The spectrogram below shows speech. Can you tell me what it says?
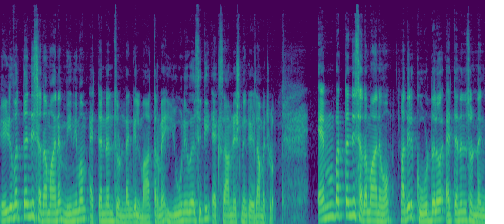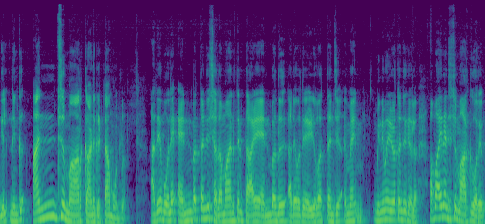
എഴുപത്തഞ്ച് ശതമാനം മിനിമം അറ്റൻഡൻസ് ഉണ്ടെങ്കിൽ മാത്രമേ യൂണിവേഴ്സിറ്റി എക്സാമിനേഷൻ നിങ്ങൾക്ക് എഴുതാൻ പറ്റുള്ളൂ. എൺപത്തഞ്ച് ശതമാനമോ അതിൽ കൂടുതലോ അറ്റൻഡൻസ് ഉണ്ടെങ്കിൽ നിങ്ങൾക്ക് അഞ്ച് മാർക്കാണ് കിട്ടാൻ പോകുന്നത്. അതേപോലെ എൺപത്തഞ്ച് ശതമാനത്തിന് താഴെ എൺപത് അതേപോലെ എഴുപത്തഞ്ച് മിനിമം എഴുപത്തഞ്ചൊക്കെ അല്ലോ അപ്പോൾ അതിനനുസരിച്ച് മാർക്ക് കുറയും.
